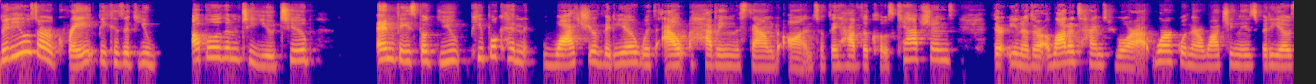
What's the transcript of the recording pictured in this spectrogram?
Videos are great because if you upload them to YouTube and Facebook, you people can watch your video without having the sound on. So if they have the closed captions, there you know, there are a lot of times people are at work when they're watching these videos.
